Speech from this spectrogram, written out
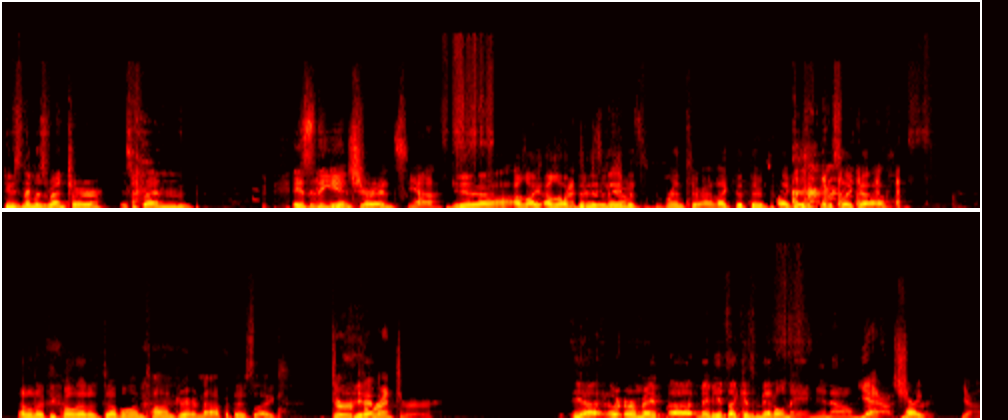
Dude's name is Renter. His friend is the, insurance. Yeah. Yeah, I like. I love that his name Yeah. is Renter. I like that there's like it's like a. I don't know if you call that a double entendre or not, but there's like Dirk Yeah. Renter. Yeah, or, or maybe uh, maybe it's like his middle name. You know. Yeah, sure. Like- yeah.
